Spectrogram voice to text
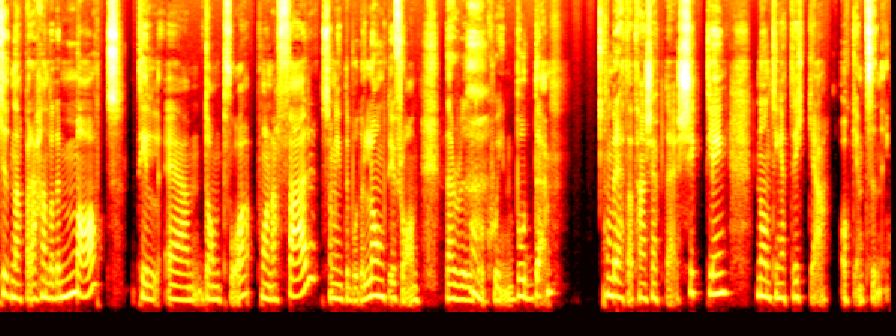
kidnappare handlade mat till eh, de två på en affär som inte bodde långt ifrån där Reed och Quinn bodde. Hon berättar att han köpte kyckling, någonting att dricka och en tidning.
